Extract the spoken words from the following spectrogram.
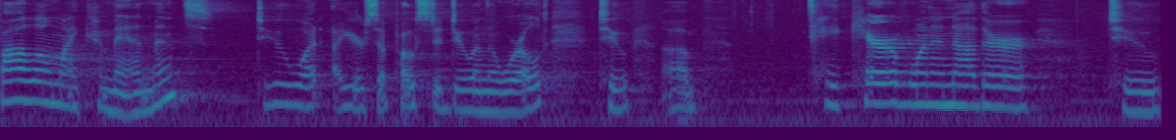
follow my commandments, do what you're supposed to do in the world, to um, take care of one another, to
